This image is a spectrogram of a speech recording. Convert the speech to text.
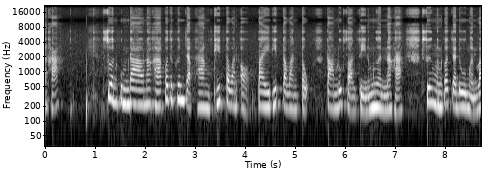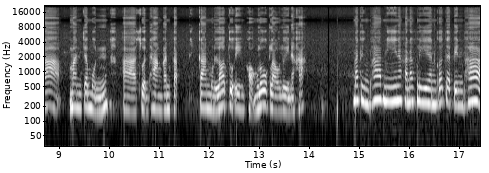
นะคะ ส่วนกลุ่มดาวนะคะ ก็จะขึ้นจากทางทิศตะวันออกไปทิศตะวันตก ตามลูกศรสีน้ำเงินนะคะ ซึ่งมันก็จะดูเหมือนว่ามันจะหมุนส่วนทางกันกับการหมุนรอบตัวเองของโลกเราเลยนะคะมาถึงภาพนี้นะคะ นักเรียนก็จะเป็นภาพ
